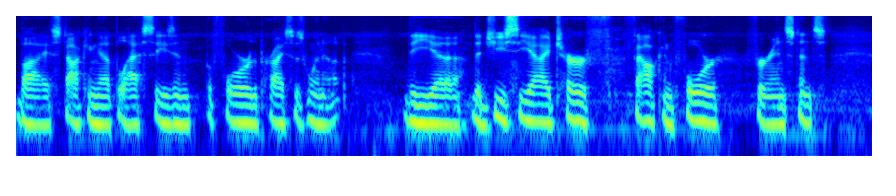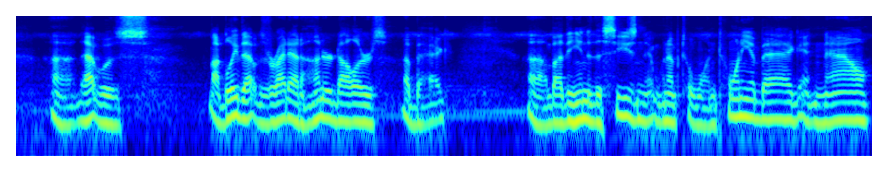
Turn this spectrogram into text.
by stocking up last season before the prices went up the uh, the GCI Turf Falcon 4, for instance, uh, that was, I believe that was right at $100 a bag. Uh, by the end of the season, it went up to 120 a bag, and now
